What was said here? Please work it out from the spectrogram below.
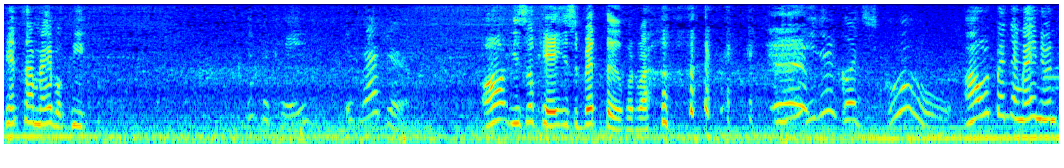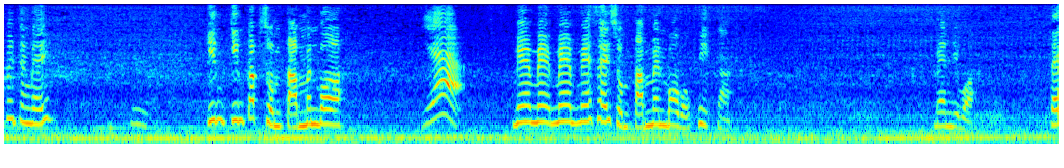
เผ็ดซ้ำไหนบักพริก it's okay. It's better. อ๋อ is okay is better เพิ่นว่า You didn't go to school. เอามันเป็นจังไดนี่มันเป็นจังไดกินกินกับส้มตำมันบ่ Yeah, แม่แม่แม่แม่ใส่สมตำแม่นบ่บอกพริกอะแม่นอยู่บ่ใส่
